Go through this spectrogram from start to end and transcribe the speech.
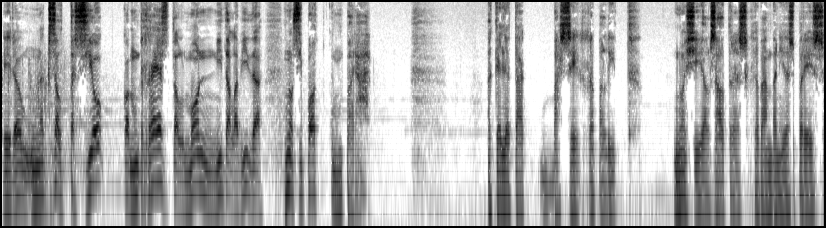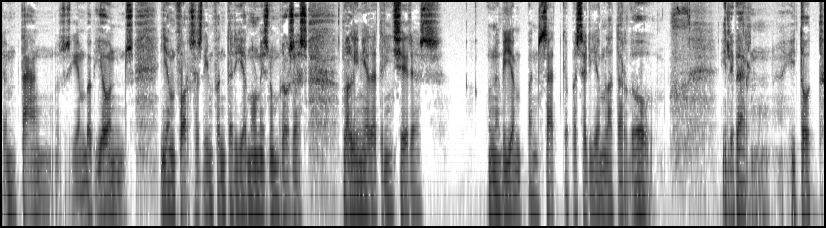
era una exaltació com res del món ni de la vida no s'hi pot comparar. Aquell atac va ser repel·lit. No així els altres que van venir després amb tancs i amb avions i amb forces d'infanteria molt més nombroses. La línia de trinxeres, on havíem pensat que passaríem la tardor i l'hivern i tot,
